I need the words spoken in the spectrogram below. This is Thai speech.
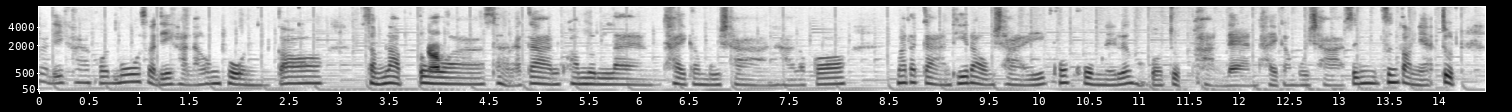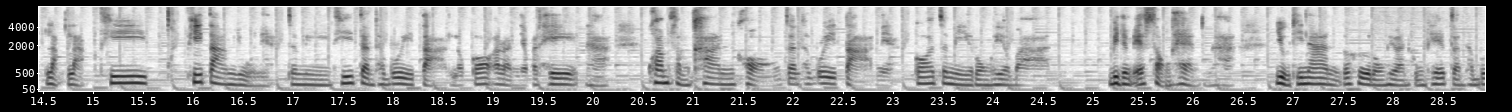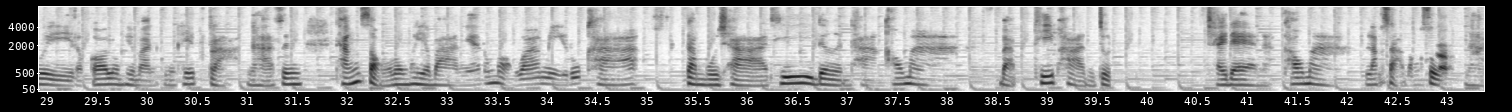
สวัสดีค่ะโค้ดบูสวัสดีค่ะนักลงทุน ก็สำหรับตัควรับสถานการณ์ความรุนแรงไทยกัมพูชานะคะแล้วก็มาตรการที่เราใช้ควบคุมในเรื่องของตัวจุดผ่านแดนไทยกัมพูชา ซึ่งซึ่งตอนเนี้ยจุดหลักๆที่พี่ตามอยู่เนี่ยจะมีที่จันทบุรีตราดแล้วก็อรัญญประเทศนะคะความสำคัญของจันทบุรีตราดเนี่ยก็จะมีโรงพยาบาล BMS สองแห่งนะคะอยู่ที่นั่นก็คือโรงพยาบาลกรุงเทพจันทบุรี แล้วก็โรงพยาบาลกรุงเทพตราดนะคะซึ่งทั้งสองโรงพยาบาลเนี้ยต้องบอกว่ามีลูกค้ากัมพูชาที่เดินทางเข้ามา แบบที่ผ่านจุดชายแดนน่ะเข้ามารักษาบางส่วนนะคะ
